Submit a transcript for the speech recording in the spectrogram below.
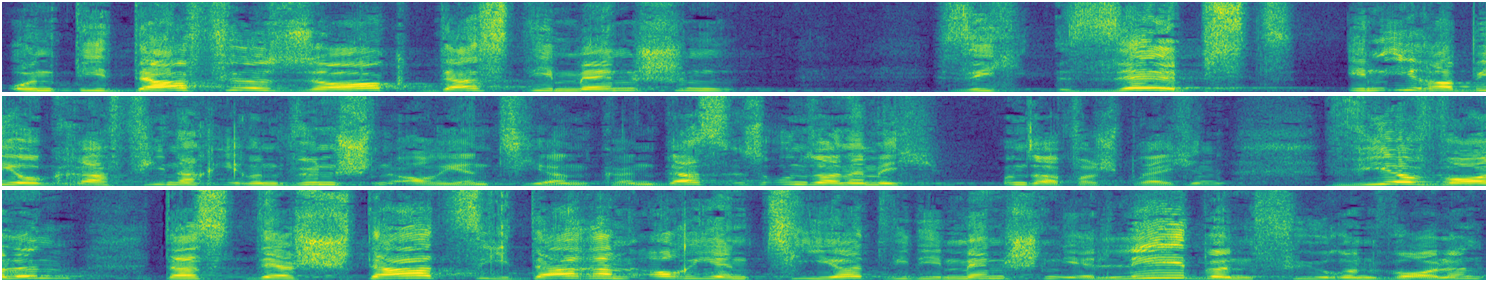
und die dafür sorgt, dass die Menschen sich selbst in ihrer Biografie nach ihren Wünschen orientieren können. Das ist unser nämlich unser Versprechen. Wir wollen, dass der Staat sich daran orientiert, wie die Menschen ihr Leben führen wollen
